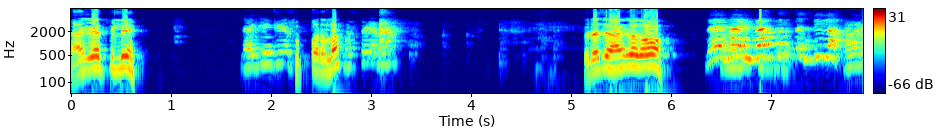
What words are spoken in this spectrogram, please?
ಹೆಂಗೈತ್ ಪಿಲ್ಲಿ ಸೂಪರ್ ಅಲ್ಲ ವಿರಾಜ ಹೆಂಗದು ನಾ ಫ್ಯಾನ್ ಇನ್ನೊಂದು ತಂದಿಲ್ಲ ಅವನ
